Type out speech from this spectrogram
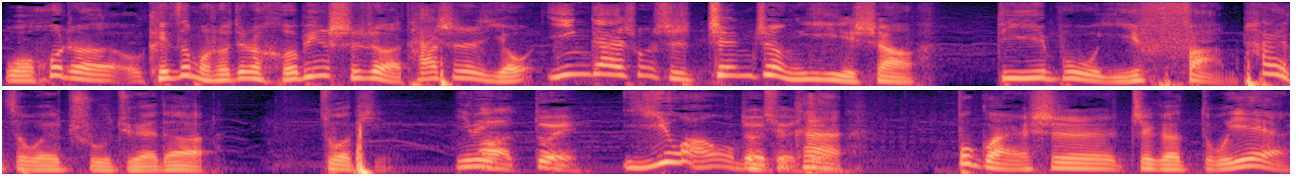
我或者我可以这么说，就是《和平使者》它是由应该说是真正意义上第一部以反派作为主角的作品，因为啊，对，以往我们对对去看，不管是这个毒液，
